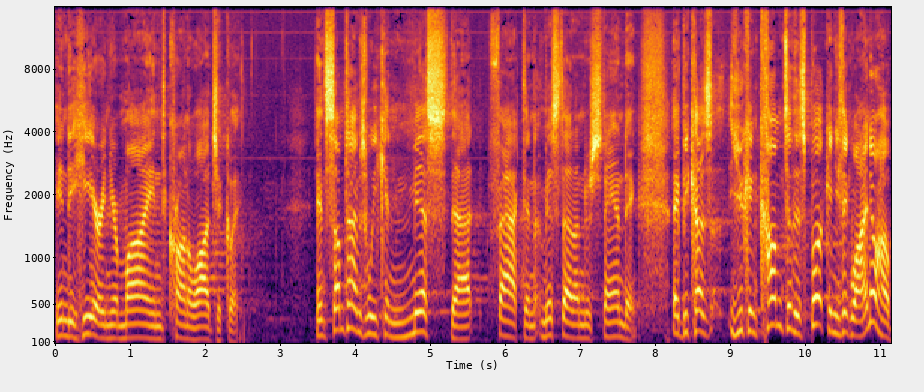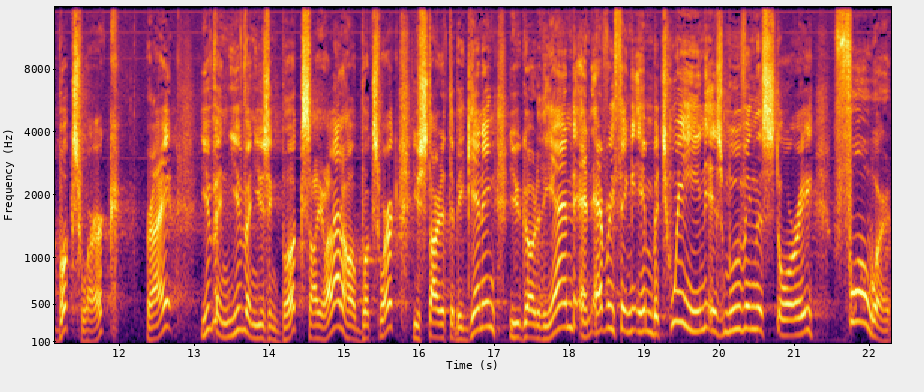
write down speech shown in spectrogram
into here in your mind chronologically. And sometimes we can miss that fact and miss that understanding. Uh, because you can come to this book and you think, well, I know how books work, right? You've been, you've been using books. I know how books work. You start at the beginning, you go to the end, and everything in between is moving the story forward.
